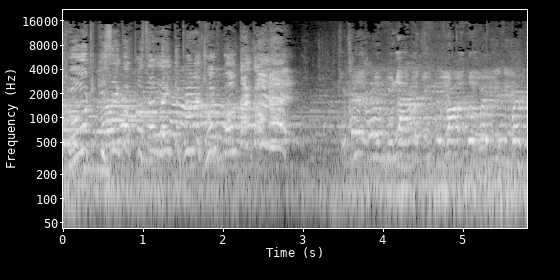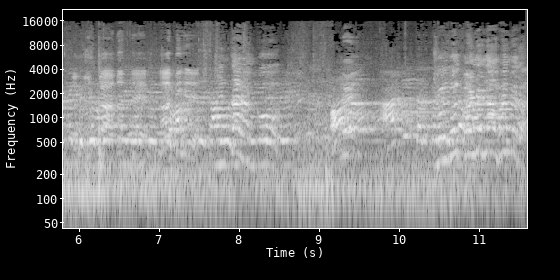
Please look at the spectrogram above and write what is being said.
झूठ किसी को पसंद नहीं तो फिर ये झूठ बोलता कौन है? चिंता हमको? चुलबुल पांडे नाम है मेरा।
